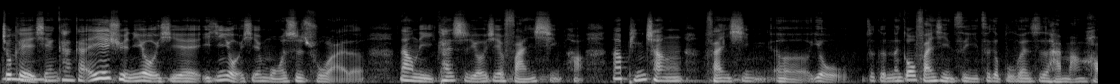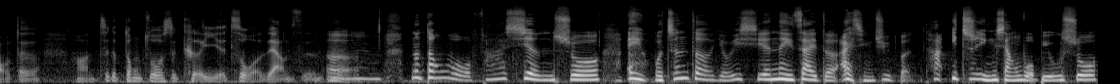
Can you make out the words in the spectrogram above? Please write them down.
就可以先看看，哎，也许你有一些已经有一些模式出来了，让你开始有一些反省哈。那平常反省，呃，有这个能够反省自己这个部分是还蛮好的。好，这个动作是可以做这样子。嗯，那当我发现说，哎，我真的有一些内在的爱情剧本，它一直影响我。比如说，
